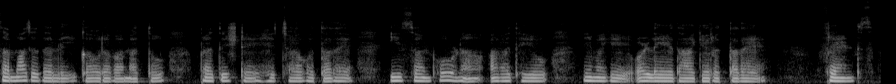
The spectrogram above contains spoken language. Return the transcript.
ಸಮಾಜದಲ್ಲಿ ಗೌರವ ಮತ್ತು ಪ್ರತಿಷ್ಠೆ ಹೆಚ್ಚಾಗುತ್ತದೆ. ಈ ಸಂಪೂರ್ಣ ಅವಧಿಯು ನಿಮಗೆ ಒಳ್ಳೆಯದಾಗಿರುತ್ತದೆ. ಫ್ರೆಂಡ್ಸ್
